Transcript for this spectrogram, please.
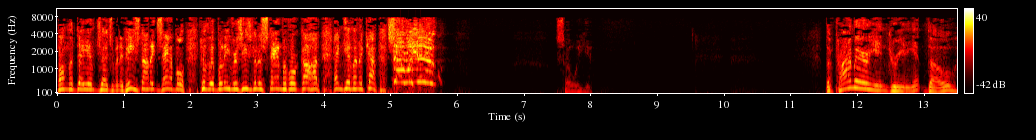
on the day of judgment. If he's not example to the believers, he's going to stand before God and give an account. So will you! So will you. The primary ingredient, though,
